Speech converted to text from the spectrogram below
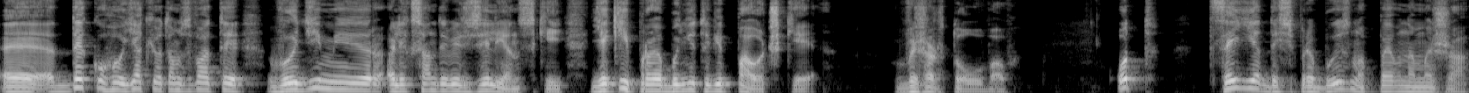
е, декого, як його там звати, Володимир Олександрович Зеленський, який про ебонітові палички вижартовував. От це є десь приблизно певна межа.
